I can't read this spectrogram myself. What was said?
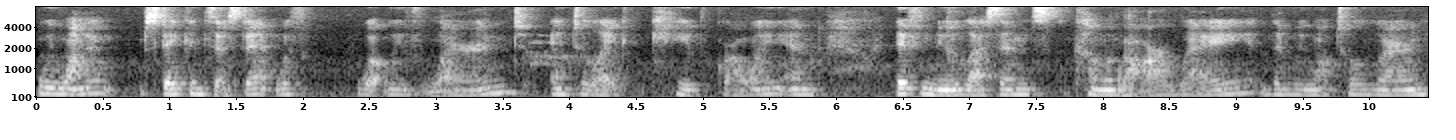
we want to stay consistent with what we've learned and to like keep growing. And if new lessons come about our way, then we want to learn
